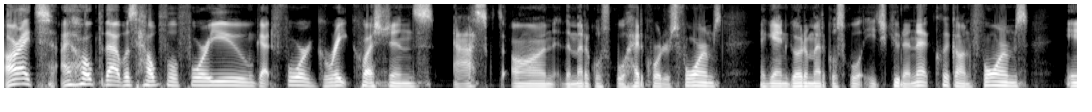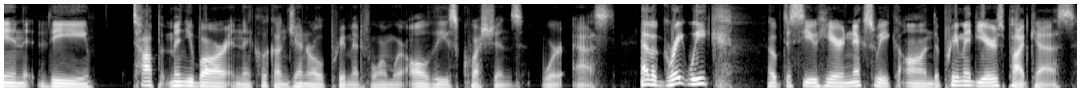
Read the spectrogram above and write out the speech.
All right. I hope that was helpful for you. Got four great questions asked on the medical school headquarters forums. Again, go to medicalschoolhq.net, click on forms in the top menu bar, and then click on general pre med forum where all these questions were asked. Have a great week. Hope to see you here next week on the Pre Med Years podcast.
